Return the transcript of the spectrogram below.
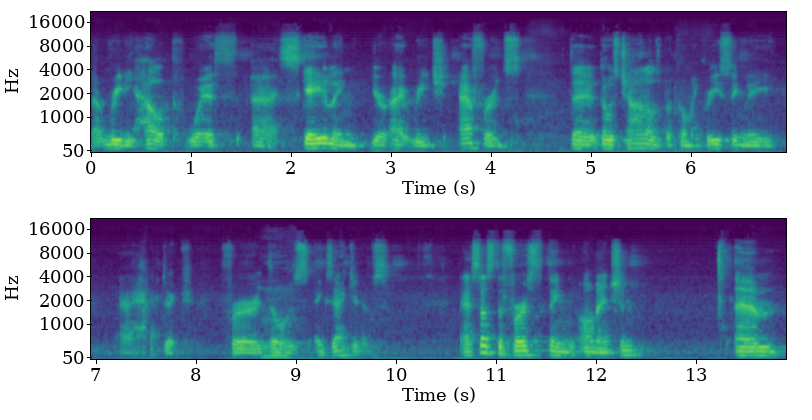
that really help with uh, scaling your outreach efforts, the, those channels become increasingly uh, hectic for mm. those executives. Uh, so that's the first thing I'll mention. Um,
